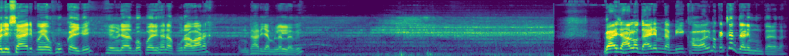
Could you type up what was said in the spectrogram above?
ઓલી સારી પણ એવું હુકાઈ ગઈ. એમને આજ બપોરે છે ને પૂરા વારે અને ધારી આમ લઈ લેવી. ગાય હાલો દાડીમના બી ખાવા. હાલમાં કેટલાક દાડીમ ઉતાર્યા હતા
